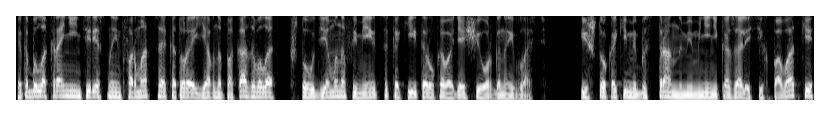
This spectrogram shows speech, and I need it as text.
Это была крайне интересная информация, которая явно показывала, что у демонов имеются какие-то руководящие органы и власть. И что, какими бы странными мне ни казались их повадки,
